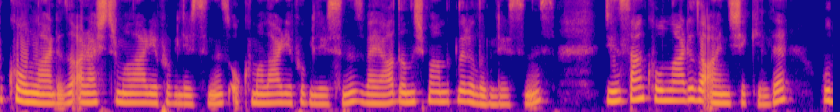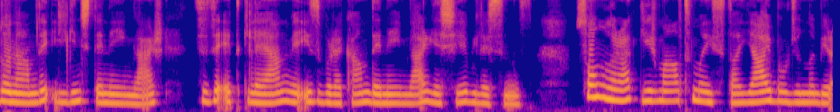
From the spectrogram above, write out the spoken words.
bu konularda da araştırmalar yapabilirsiniz, okumalar yapabilirsiniz veya danışmanlıklar alabilirsiniz. Cinsel konularda da aynı şekilde bu dönemde ilginç deneyimler, sizi etkileyen ve iz bırakan deneyimler yaşayabilirsiniz. Son olarak 26 Mayıs'ta Yay burcunda bir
